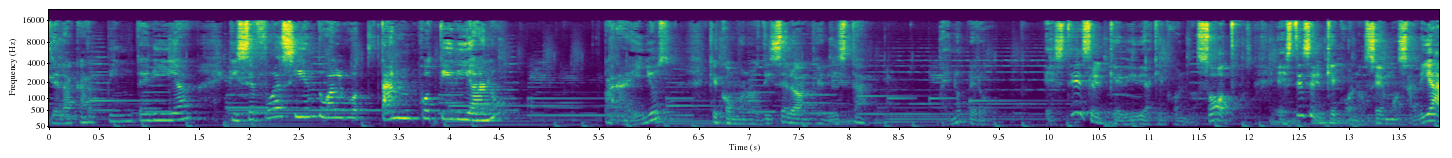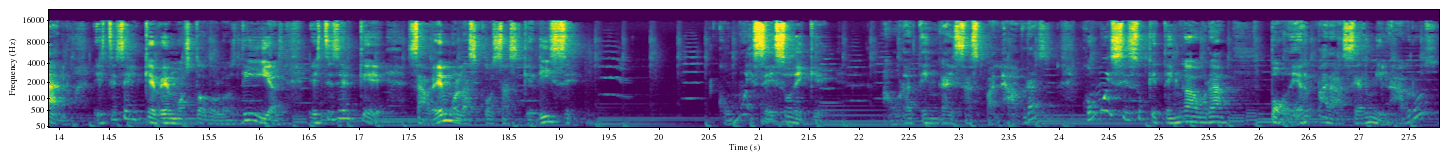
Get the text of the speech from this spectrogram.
de la carpintería y se fue haciendo algo tan cotidiano para ellos que como nos dice el evangelista, bueno, pero este es el que vive aquí con nosotros, este es el que conocemos a diario, este es el que vemos todos los días, este es el que sabemos las cosas que dice. ¿Cómo es eso de que ahora tenga esas palabras? ¿Cómo es eso que tenga ahora poder para hacer milagros?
